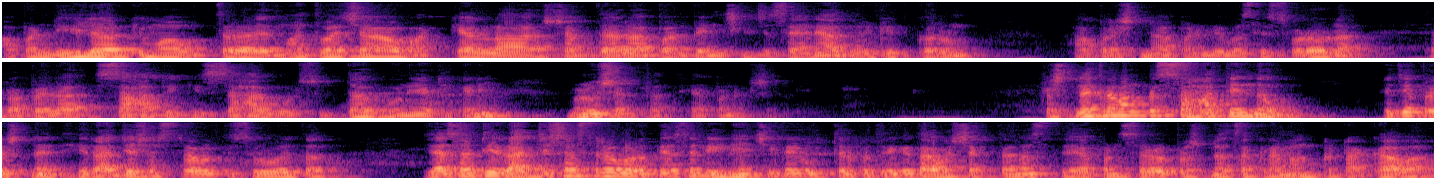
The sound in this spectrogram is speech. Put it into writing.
आपण लिहिलं किंवा उत्तर महत्त्वाच्या वाक्याला शब्दाला आपण पेन्सिलच्या सहाय्याने अधोरेखित करून हा प्रश्न आपण व्यवस्थित सोडवला तर आपल्याला सहापैकी सहा गुण सुद्धा गुण या ठिकाणी मिळू शकतात हे आपण लक्षात प्रश्न क्रमांक सहा ते नऊ. हे जे प्रश्न आहेत हे राज्यशास्त्रावरती सुरू होतात. ज्यासाठी राज्यशास्त्रावरती असं लिहिण्याची काही उत्तरपत्रिकेत आवश्यकता नसते. आपण सरळ प्रश्नाचा क्रमांक टाकावा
